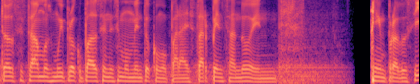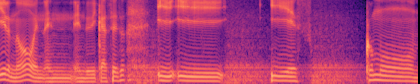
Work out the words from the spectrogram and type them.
todos estábamos muy preocupados en ese momento como para estar pensando en en producir, ¿no? En, en, dedicarse a eso. Y, y, y es como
